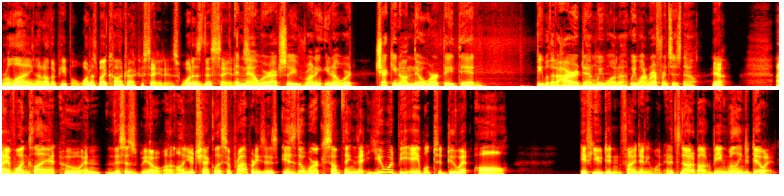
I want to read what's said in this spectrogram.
relying on other people. What does my contractor say it is? What does this say it is? And now we're actually running. You know, we're checking on their work they did. People that hired them, we want to we want references now. yeah. I have one client who, and this is, you know, on, on your checklist of properties is, is the work something that you would be able to do at all if you didn't find anyone? And it's not about being willing to do it.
